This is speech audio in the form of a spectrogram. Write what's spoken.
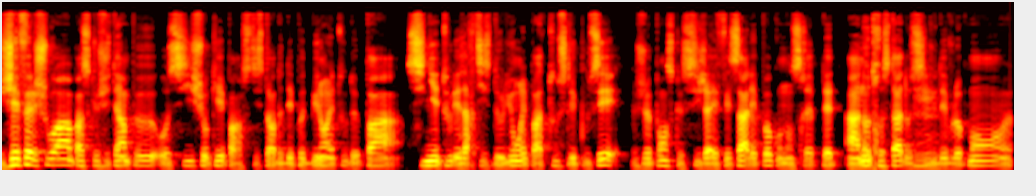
J'ai fait le choix parce que j'étais un peu aussi choqué par cette histoire de dépôt de bilan et tout, de pas signer tous les artistes de Lyon et pas tous les pousser. Je pense que si j'avais fait ça à l'époque, on en serait peut-être à un autre stade aussi Mm. du développement. euh,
